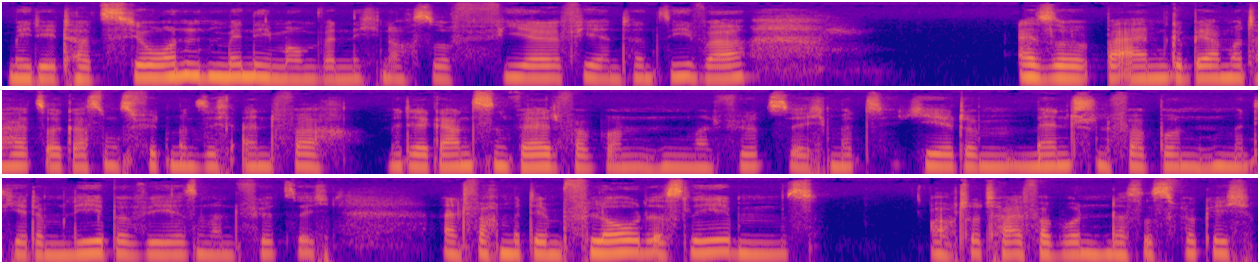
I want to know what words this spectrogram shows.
Meditation, Minimum, wenn nicht noch so viel, viel intensiver. Also bei einem Gebärmutterhalsorgasmus fühlt man sich einfach mit der ganzen Welt verbunden. Man fühlt sich mit jedem Menschen verbunden, mit jedem Lebewesen. Man fühlt sich einfach mit dem Flow des Lebens auch total verbunden. Das ist wirklich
